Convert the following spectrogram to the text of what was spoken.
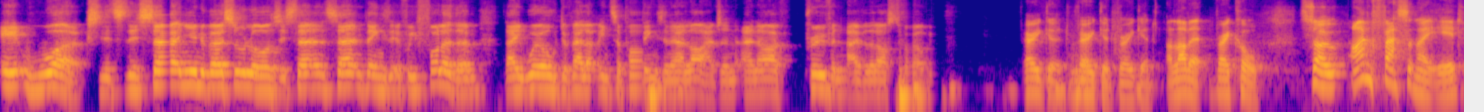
it works. It's, there's certain universal laws, there's certain, certain things that if we follow them, they will develop into things in our lives. And, and I've proven that over the last 12 years. Very good. Very good. Very good. I love it. Very cool. So I'm fascinated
